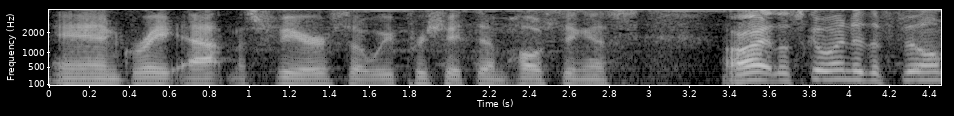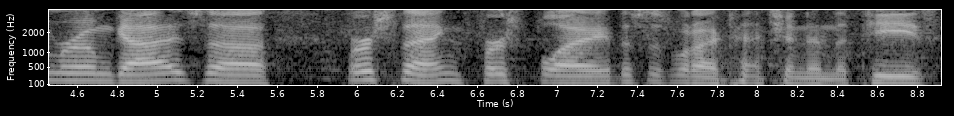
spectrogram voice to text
and great atmosphere, so we appreciate them hosting us. All right, let's go into the film room, guys. Uh, First thing, first play. This is what I mentioned in the tease.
